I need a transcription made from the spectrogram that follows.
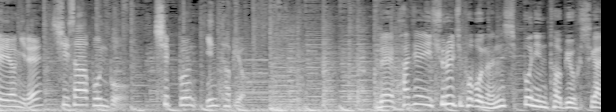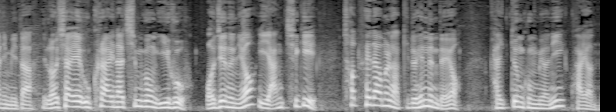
최영일의 시사본부 10분 인터뷰. 네, 화제 이슈를 짚어보는 10분 인터뷰 시간입니다. 러시아의 우크라이나 침공 이후 어제는요, 이 양측이 첫 회담을 갖기도 했는데요. 갈등 국면이 과연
